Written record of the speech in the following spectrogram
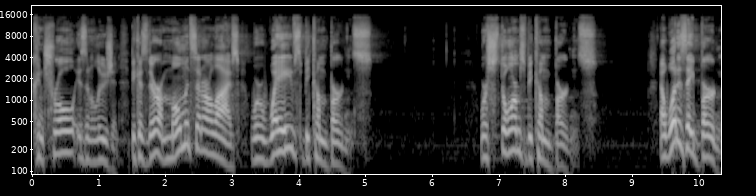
Control is an illusion because there are moments in our lives where waves become burdens, where storms become burdens. Now, what is a burden?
